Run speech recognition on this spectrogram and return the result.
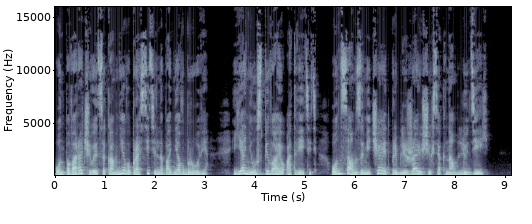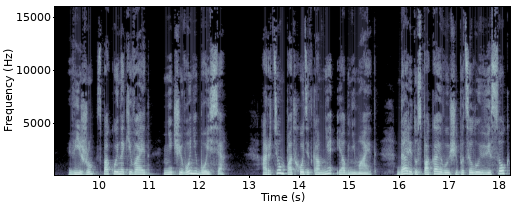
Он поворачивается ко мне, вопросительно подняв брови. Я не успеваю ответить. Он сам замечает приближающихся к нам людей. «Вижу», – спокойно кивает, – Ничего не бойся. Артем подходит ко мне и обнимает. Дарит успокаивающий поцелуй в висок,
